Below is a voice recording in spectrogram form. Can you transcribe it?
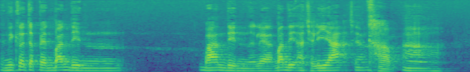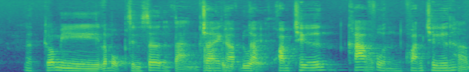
อันนี้ก็จะเป็นบ้านดิน บ้านดินอะไรอะบ้านดินอัจฉริยะใช่ไหมครับ อ่า ก็มีระบบเซ็นเซอร์ต่างๆเข้าใช่มาประคยุรับกต์ด้วยกับความชื้น ค่าฝุ่น ความชื้นครับ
